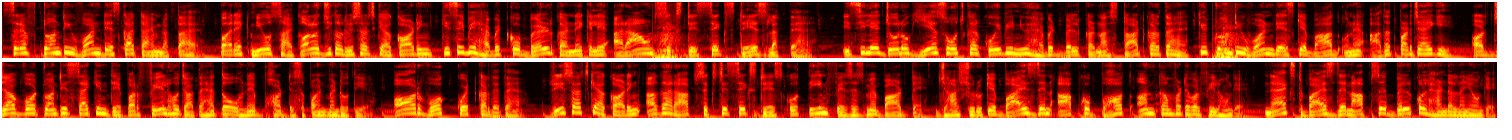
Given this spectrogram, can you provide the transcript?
सिर्फ़ 21 डेज़ का टाइम लगता है। पर एक न्यू साइकोलॉजिकल रिसर्च के अकॉर्डिंग किसी भी हैबिट को बिल्ड करने के लिए अराउंड 66 डेज़ लगते हैं। इसीलिए जो लोग ये सोचकर कोई भी न्यू हैबिट बिल्ड करना स्टार्ट करते हैं कि 21 डेज़ के बाद उन्हें आदत पड़ जाएगी और जब वो ट्वेंटी सेकेंड डे पर फेल हो जाते हैं तो उन्हें बहुत डिसअपॉइंटमेंट होती है और वो क्विट कर देते हैं। रिसर्च के अकॉर्डिंग अगर आप 66 डेज़ को तीन फेजेस में बांट दें, जहाँ शुरू के 22 दिन आपको बहुत अनकंफर्टेबल फील होंगे नेक्स्ट 22 दिन आपसे बिल्कुल हैंडल नहीं होंगे,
